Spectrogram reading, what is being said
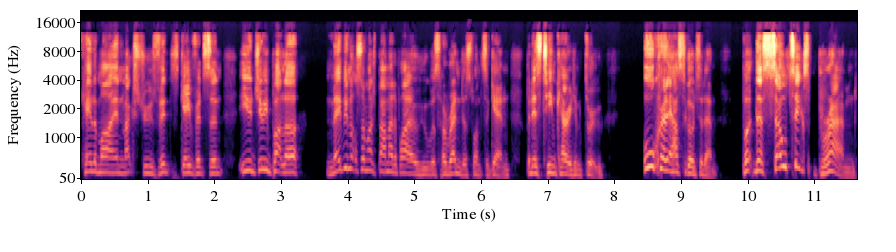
Caleb Martin, Max Strus, Vince, Gabe Vincent, even Jimmy Butler. Maybe not so much Bam Adebayo, who was horrendous once again, but his team carried him through. All credit has to go to them. But the Celtics brand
